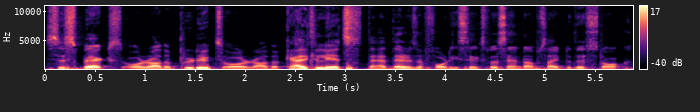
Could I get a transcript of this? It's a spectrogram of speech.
suspects, or rather predicts, or rather calculates that there is a 46% upside to this stock.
